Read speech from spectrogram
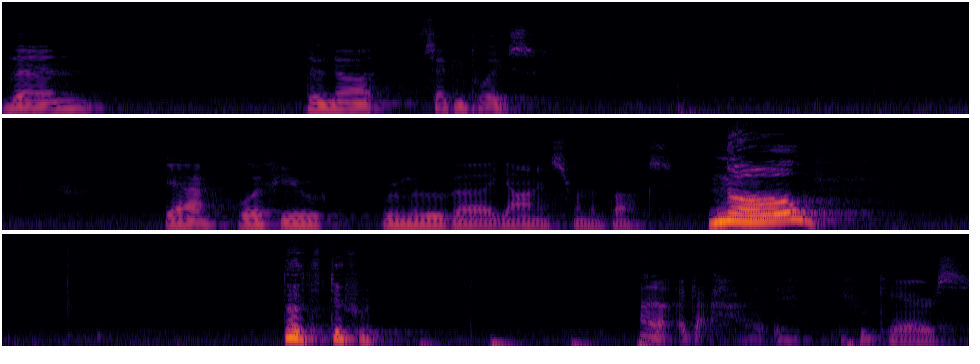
then they're not second place. Yeah, well, if you remove uh, Giannis from the Bucks. No, that's different. I don't. I got, who cares?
